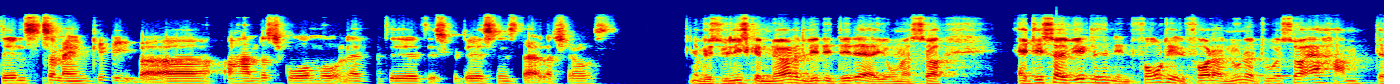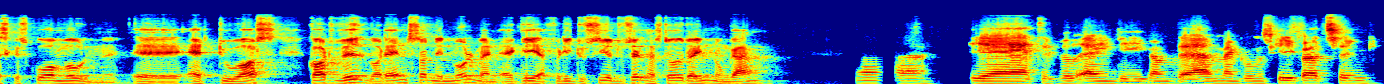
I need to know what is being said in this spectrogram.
den som angriber og, og ham, der scorer målene, det, det er sgu det, jeg synes, der er aller sjovest. Hvis vi lige skal nørde lidt i det der, Jonas, så er det så i virkeligheden en fordel for dig nu, når du så er ham, der skal score målene, øh, at du også godt ved, hvordan sådan en målmand agerer, fordi du siger, at du selv har stået derinde nogle gange? Ja, det ved jeg egentlig ikke, om det er. Man kunne måske godt tænke,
